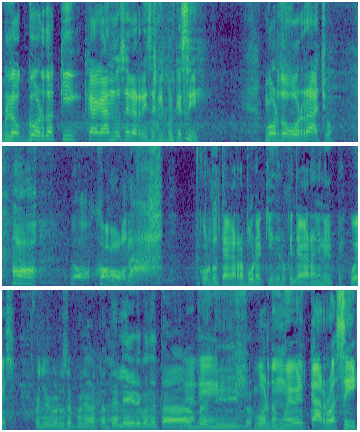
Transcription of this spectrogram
Blog gordo aquí cagándose la risa aquí porque sí. Gordo borracho. ¡Ah! ¡Oh, joda! Gordo te agarra por aquí, es de los que te agarran en el pescuezo. Coño, el gordo se pone bastante alegre cuando está prendidito. Gordo mueve el carro así,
